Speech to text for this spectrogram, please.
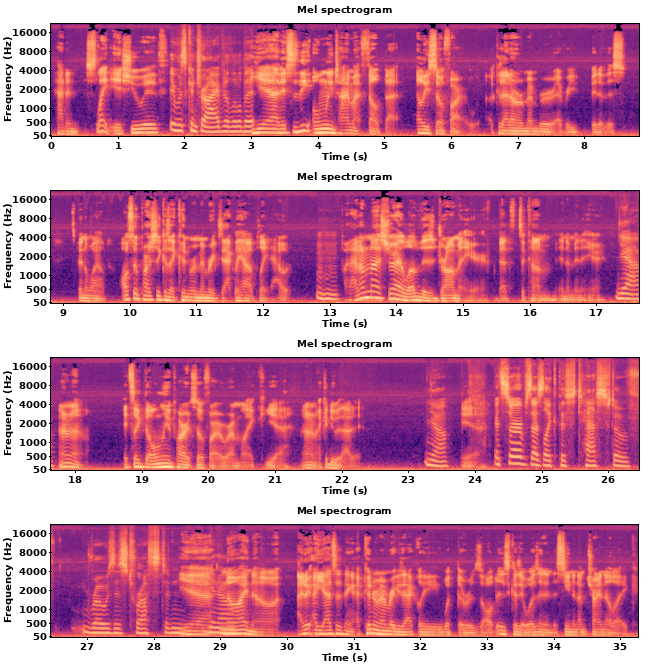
had a slight issue with. It was contrived a little bit. Yeah, this is the only time I felt that, at least so far, because I don't remember every bit of this. It's been a while. Also, partially because I couldn't remember exactly how it played out. Hmm But I'm not sure I love this drama here that's to come in a minute here. Yeah. I don't know. It's like the only part so far where I'm like, yeah, I don't know. I could do without it. Yeah. Yeah. It serves as like this test of Rose's trust and Yeah. you know. No, I know. I, I, yeah, that's the thing. I couldn't remember exactly what the result is because it wasn't in the scene, and I'm trying to like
